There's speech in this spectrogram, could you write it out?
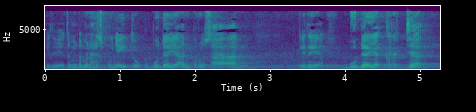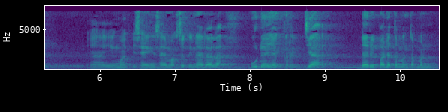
Gitu ya. Teman-teman harus punya itu kebudayaan perusahaan gitu ya. Budaya kerja. Ya yang saya yang saya maksud ini adalah budaya kerja daripada teman-teman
